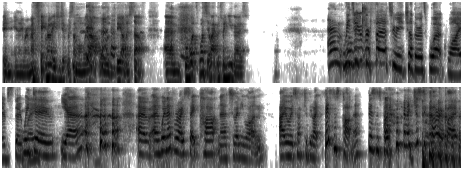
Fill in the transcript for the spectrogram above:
been in a romantic relationship with someone without all of the other stuff. Um, but what's what's it like between you guys? Um We well, do can- refer to each other as work wives, don't we? we? do yeah. Um, and whenever i say partner to anyone i always have to be like business partner business partner. And just to clarify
